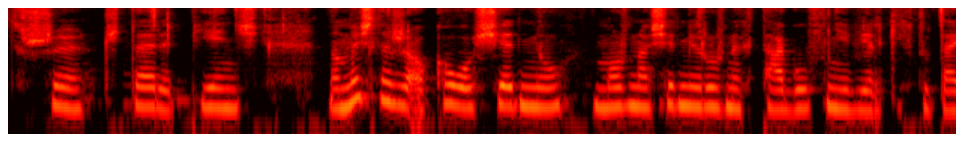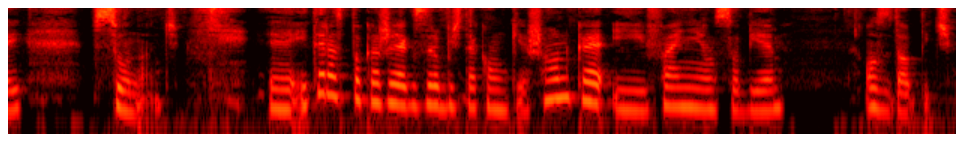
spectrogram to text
trzy, cztery, pięć. No myślę, że około siedmiu, można siedmiu różnych tagów niewielkich tutaj wsunąć. Yy, I teraz pokażę, jak zrobić taką kieszonkę i fajnie ją sobie ozdobić.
